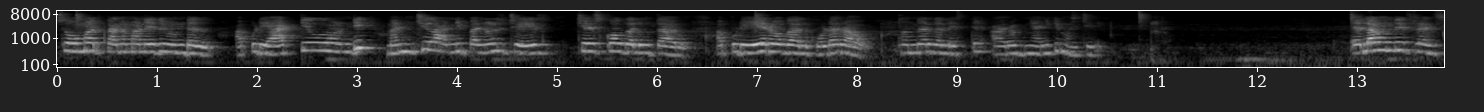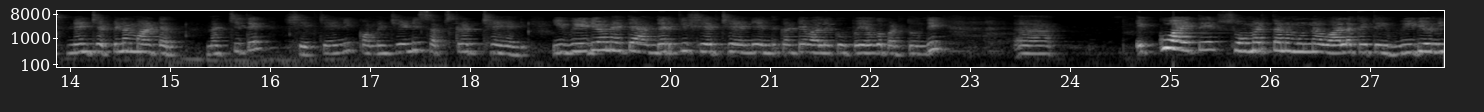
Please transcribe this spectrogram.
సోమర్తనం అనేది ఉండదు. అప్పుడు యాక్టివ్గా ఉండి మంచిగా అన్ని పనులు చే చేసుకోగలుగుతారు. అప్పుడు ఏ రోగాలు కూడా రావు. తొందరగా లేస్తే ఆరోగ్యానికి మంచిది. ఎలా ఉంది ఫ్రెండ్స్? నేను చెప్పిన మాటలు నచ్చితే షేర్ చేయండి కామెంట్ చేయండి సబ్స్క్రైబ్ చేయండి. ఈ వీడియోని అయితే అందరికీ షేర్ చేయండి ఎందుకంటే వాళ్ళకి ఉపయోగపడుతుంది. ఎక్కువ అయితే సోమర్తనం ఉన్న వాళ్ళకైతే ఈ వీడియోని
